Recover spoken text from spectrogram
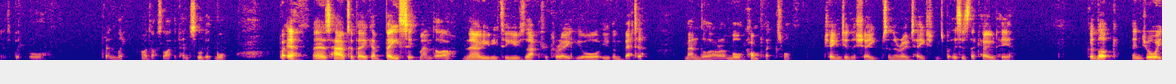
it's a bit more friendly. I just like the pencil a bit more. But yeah, there's how to make a basic mandala. Now you need to use that to create your even better mandala, a more complex one, changing the shapes and the rotations. But this is the code here. Good luck. Enjoy.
